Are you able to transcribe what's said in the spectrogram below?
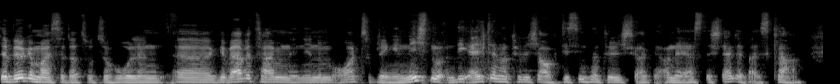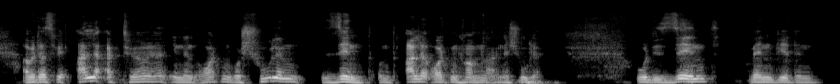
der Bürgermeister dazu zu holen, äh, Gewerbetreibenden in einem Ort zu bringen. Nicht nur, die Eltern natürlich auch, die sind natürlich an der ersten Stelle, da ist klar. Aber dass wir alle Akteure in den Orten, wo Schulen sind, und alle Orten haben eine Schule, wo die sind, wenn wir den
